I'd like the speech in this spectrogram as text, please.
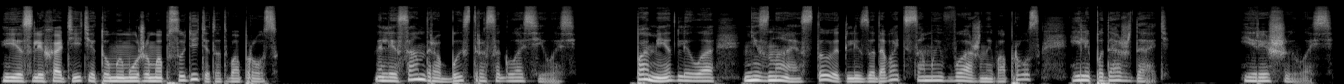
Если хотите, то мы можем обсудить этот вопрос». Лиссандра быстро согласилась. Помедлила, не зная, стоит ли задавать самый важный вопрос или подождать. И решилась.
